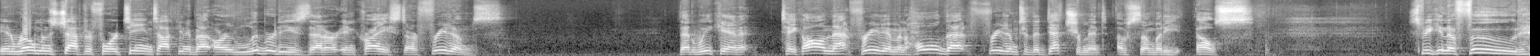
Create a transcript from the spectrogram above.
In Romans chapter 14, talking about our liberties that are in Christ, our freedoms, that we can take on that freedom and hold that freedom to the detriment of somebody else. Speaking of food,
